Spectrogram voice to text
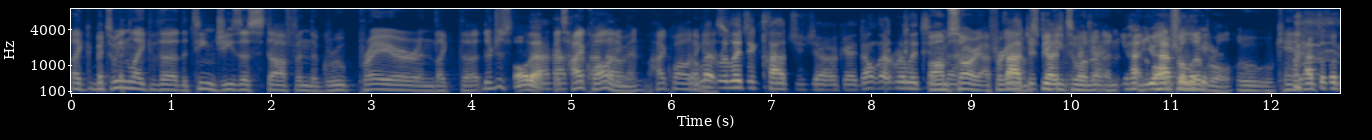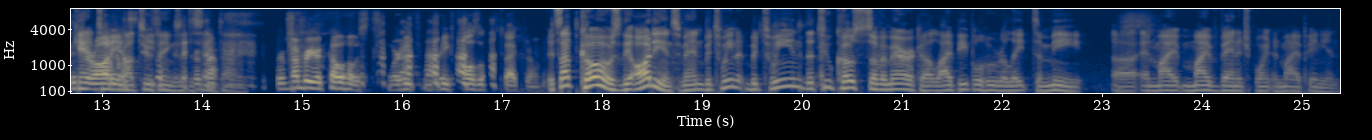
Like between like the the team Jesus stuff and the group prayer and like the they're just All that. No, it's no, high no, quality, no. man. High quality Don't let religion clout you, Joe. Okay, don't let religion. Oh, I'm uh, sorry. I forgot. I'm your speaking to an, judgment, okay? an, You an you have to ultra look at- liberal who, who can't have to look can't talk audience. about two things at the same time. Remember your co-host where he, where he falls on the spectrum. It's not co-host, the audience, man. Between between the two coasts of America lie people who relate to me uh, and my my vantage point and my opinion.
